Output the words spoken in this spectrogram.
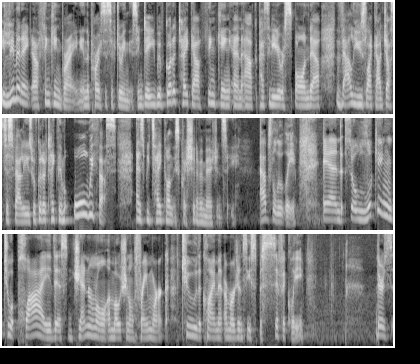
eliminate our thinking brain in the process of doing this. Indeed, we've got to take our thinking and our capacity to respond, our values like our justice values, we've got to take them all with us as we take on this question of emergency. Absolutely. And so, looking to apply this general emotional framework to the climate emergency specifically, there's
